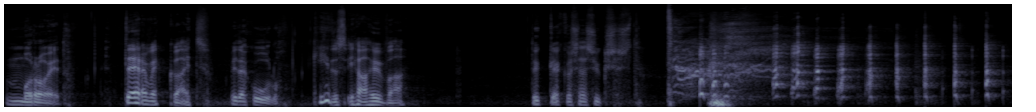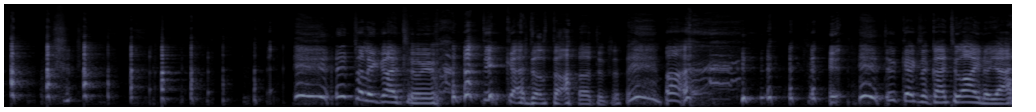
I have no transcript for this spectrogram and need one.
Moro Eetu. Terve Kaitsu. Mitä kuuluu? Kiitos, ihan hyvää. Tykkääkö sä syksystä? Kaitsu hyvä. Mä tykkään tuosta aloituksesta. Mä... Tykkääkö sä Kaitsu Aino? Joo.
